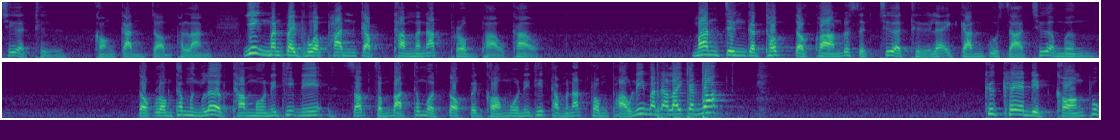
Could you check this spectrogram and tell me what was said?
เชื่อถือของกันจอมพลัง ยิ่งมันไปพัวพันกับธรรมนัตพรมเผ่าเข้า มันจึงกระทบต่อความรู้สึกเชื่อถือและไอ้กันกูสาเชื่อมึง ตกลงถ้ามึงเลิกทำมูลนิธินี้ทรัพย์สมบัติทั้งหมดตกเป็นของมูลนิธิธรรมนัตพรมเผ่านี่มันอะไรกันวะ คือเครดิตของผู้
